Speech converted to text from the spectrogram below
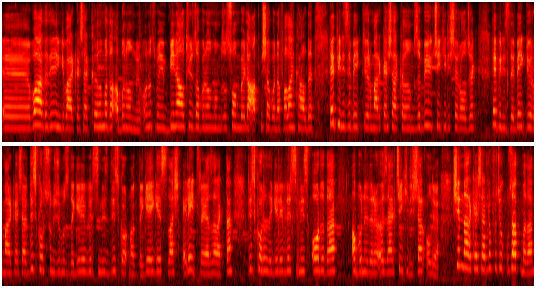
ee, bu arada dediğim gibi arkadaşlar kanalıma da abone olmayı unutmayın. 1600 abone olmamıza son böyle 60 abone falan kaldı. Hepinizi bekliyorum arkadaşlar kanalımıza. Büyük çekilişler olacak. Hepinizi de bekliyorum arkadaşlar. Discord sunucumuza da gelebilirsiniz. discord.gg slash elytra yazaraktan Discord'a da gelebilirsiniz. Orada da abonelere özel çekilişler oluyor. Şimdi arkadaşlar lafı çok uzatmadan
